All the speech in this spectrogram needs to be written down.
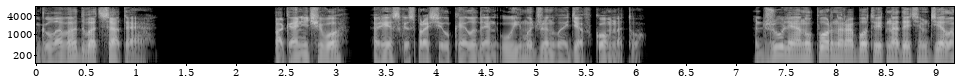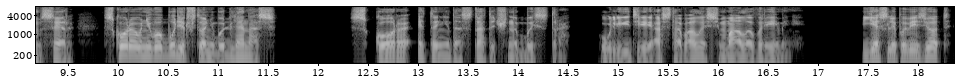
Глава 20. «Пока ничего?» — резко спросил Кэлладен у Имаджин, войдя в комнату. «Джулиан упорно работает над этим делом, сэр. Скоро у него будет что-нибудь для нас». Скоро — это недостаточно быстро. У Лидии оставалось мало времени. Если повезет,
